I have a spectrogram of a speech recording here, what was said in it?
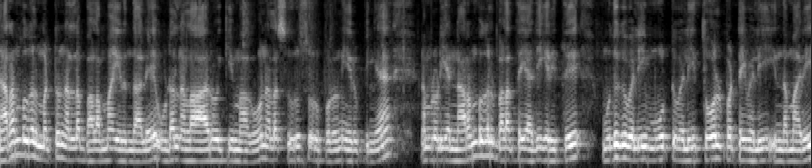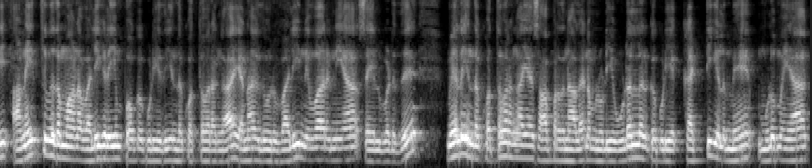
நரம்புகள் மட்டும் நல்ல பலமாக இருந்தாலே உடல் நல்லா ஆரோக்கியமாகவும் நல்லா சுறுசுறுப்புடன் இருப்பீங்க. நம்மளுடைய நரம்புகள் பலத்தை அதிகரித்து முதுகு வலி மூட்டு வலி தோள்பட்டை வலி இந்த மாதிரி அனைத்து விதமான வலிகளையும் போக்கக்கூடியது இந்த கொத்தவரங்காய். ஏன்னா இது ஒரு வலி நிவாரணியாக செயல்படுது. மேலும் இந்த கொத்தவரங்காயை சாப்பிட்றதுனால நம்மளுடைய உடலில் இருக்கக்கூடிய கட்டிகளுமே முழுமையாக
